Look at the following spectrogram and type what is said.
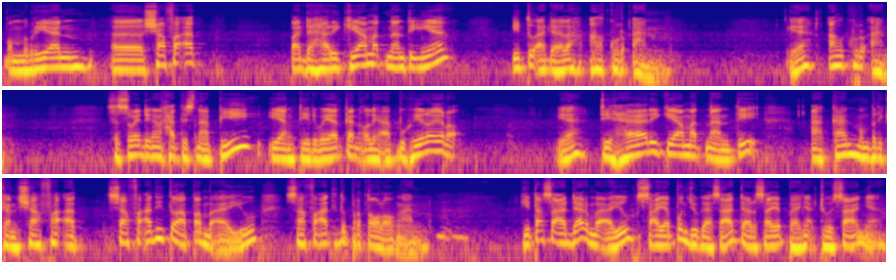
Pemberian uh, syafaat pada hari kiamat nantinya itu adalah Al-Qur'an. Ya, Al-Qur'an. Sesuai dengan hadis Nabi yang diriwayatkan oleh Abu Hurairah. Ya, di hari kiamat nanti akan memberikan syafaat. Syafaat itu apa Mbak Ayu? Syafaat itu pertolongan. Kita sadar Mbak Ayu, saya pun juga sadar saya banyak dosanya.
